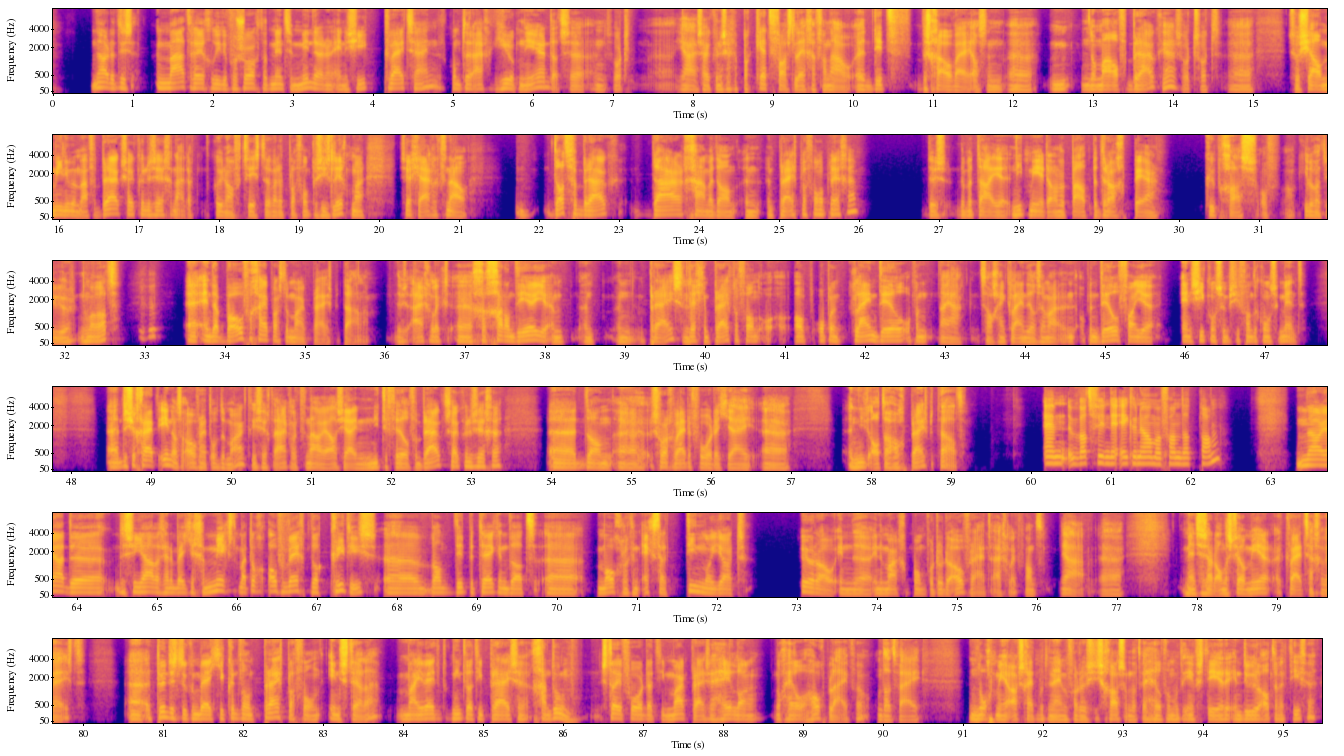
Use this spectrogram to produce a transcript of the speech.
Nou, dat is een maatregel die ervoor zorgt dat mensen minder aan hun energie kwijt zijn. Het komt er eigenlijk hierop neer dat ze een soort, uh, ja, zou je kunnen zeggen, pakket vastleggen van nou, uh, dit beschouwen wij als een uh, normaal verbruik. Hè? Een soort, soort sociaal minimum aan verbruik zou je kunnen zeggen. Nou, daar kun je nog over twisten waar het plafond precies ligt. Maar zeg je eigenlijk van nou, dat verbruik, daar gaan we dan een, een prijsplafond op leggen. Dus dan betaal je niet meer dan een bepaald bedrag per kuub gas of kilowattuur, noem maar wat. Mhm. En daarboven ga je pas de marktprijs betalen. Dus eigenlijk uh, gegarandeer je een, een, een prijs, leg je een prijsplafond op, op een klein deel, op een, nou ja, het zal geen klein deel zijn, maar op een deel van je energieconsumptie van de consument. Uh, dus je grijpt in als overheid op de markt. Je zegt eigenlijk van nou ja, als jij niet te veel verbruikt, zou je kunnen zeggen, uh, dan zorgen wij ervoor dat jij een niet al te hoge prijs betaalt. En wat vinden economen van dat plan? Nou ja, de, de signalen zijn een beetje gemixt, maar toch overwegend wel kritisch. Want dit betekent dat mogelijk een extra 10 miljard euro in de, in de markt gepompt wordt door de overheid eigenlijk. Want ja, mensen zouden anders veel meer kwijt zijn geweest. het punt is natuurlijk een beetje, je kunt wel een prijsplafond instellen, maar je weet natuurlijk niet wat die prijzen gaan doen. Stel je voor dat die marktprijzen heel lang nog heel hoog blijven, omdat wij nog meer afscheid moeten nemen van Russisch gas, omdat we heel veel moeten investeren in dure alternatieven.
